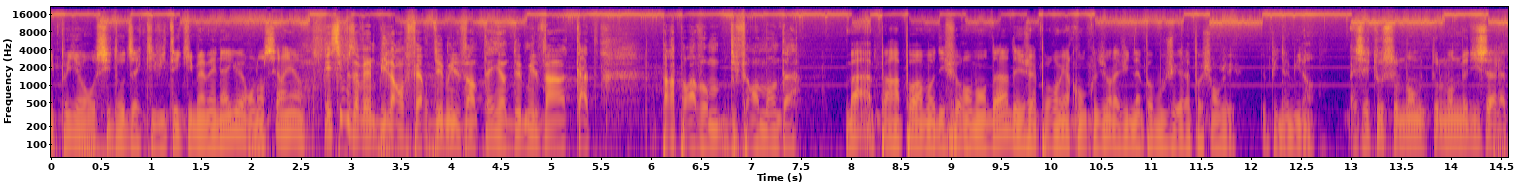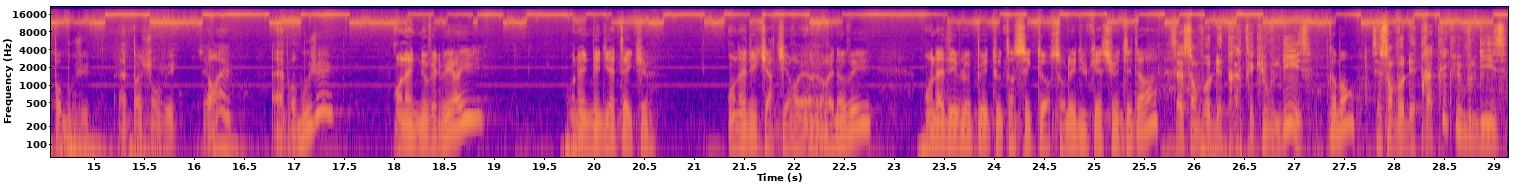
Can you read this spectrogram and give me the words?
il peut y avoir aussi d'autres activités qui m'amènent ailleurs, on n'en sait rien. Et si vous avez un bilan à faire 2021-2024 par rapport à vos différents mandats Bah, par rapport à mon différents mandats, déjà, première conclusion, la ville n'a pas bougé, elle n'a pas changé depuis 2000 ans. Bah, c'est tout, tout le monde, tout le monde me dit ça, elle n'a pas bougé, elle n'a pas changé. C'est vrai, elle n'a pas bougé. On a une nouvelle mairie, on a une médiathèque, on a des quartiers euh, rénovés, on a développé tout un secteur sur l'éducation, etc. Ce sont vos détracteurs qui vous le disent. Comment? Ce sont vos détracteurs qui vous le disent.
